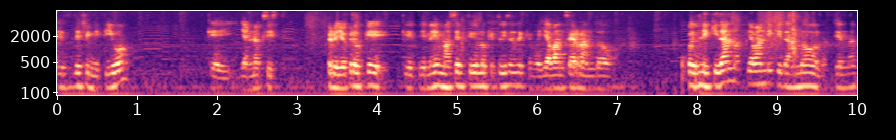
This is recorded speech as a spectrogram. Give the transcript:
es definitivo que ya no existe. Pero yo creo que, que tiene más sentido lo que tú dices de que ya van cerrando, pues liquidando, ya van liquidando las tiendas.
